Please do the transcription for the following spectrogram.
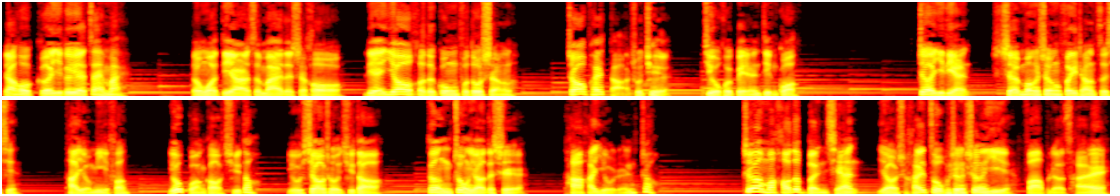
然后隔一个月再卖。等我第二次卖的时候，连吆喝的功夫都省了，招牌打出去就会被人订光。这一点，沈梦生非常自信。他有秘方，有广告渠道，有销售渠道，更重要的是，他还有人罩。这么好的本钱，要是还做不成生意，发不了财，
